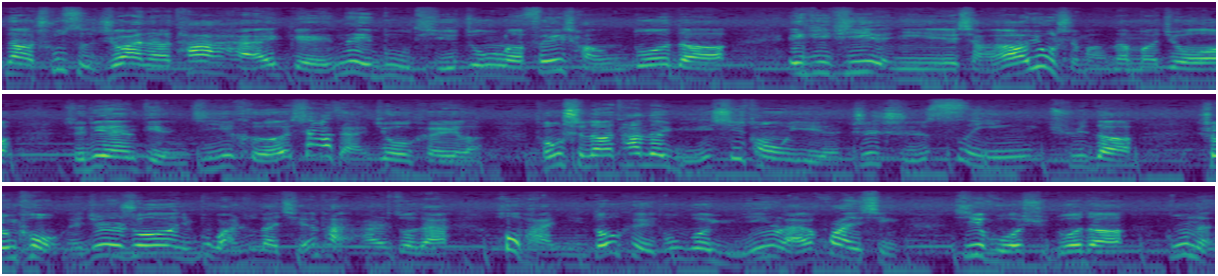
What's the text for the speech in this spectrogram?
那除此之外呢，它还给内部提供了非常多的 APP，你想要用什么，那么就随便点击和下载就可以了。同时呢，它的语音系统也支持四音区的声控，也就是说，你不管坐在前排还是坐在后排，你都可以通过语音来唤醒、激活许多的功能。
